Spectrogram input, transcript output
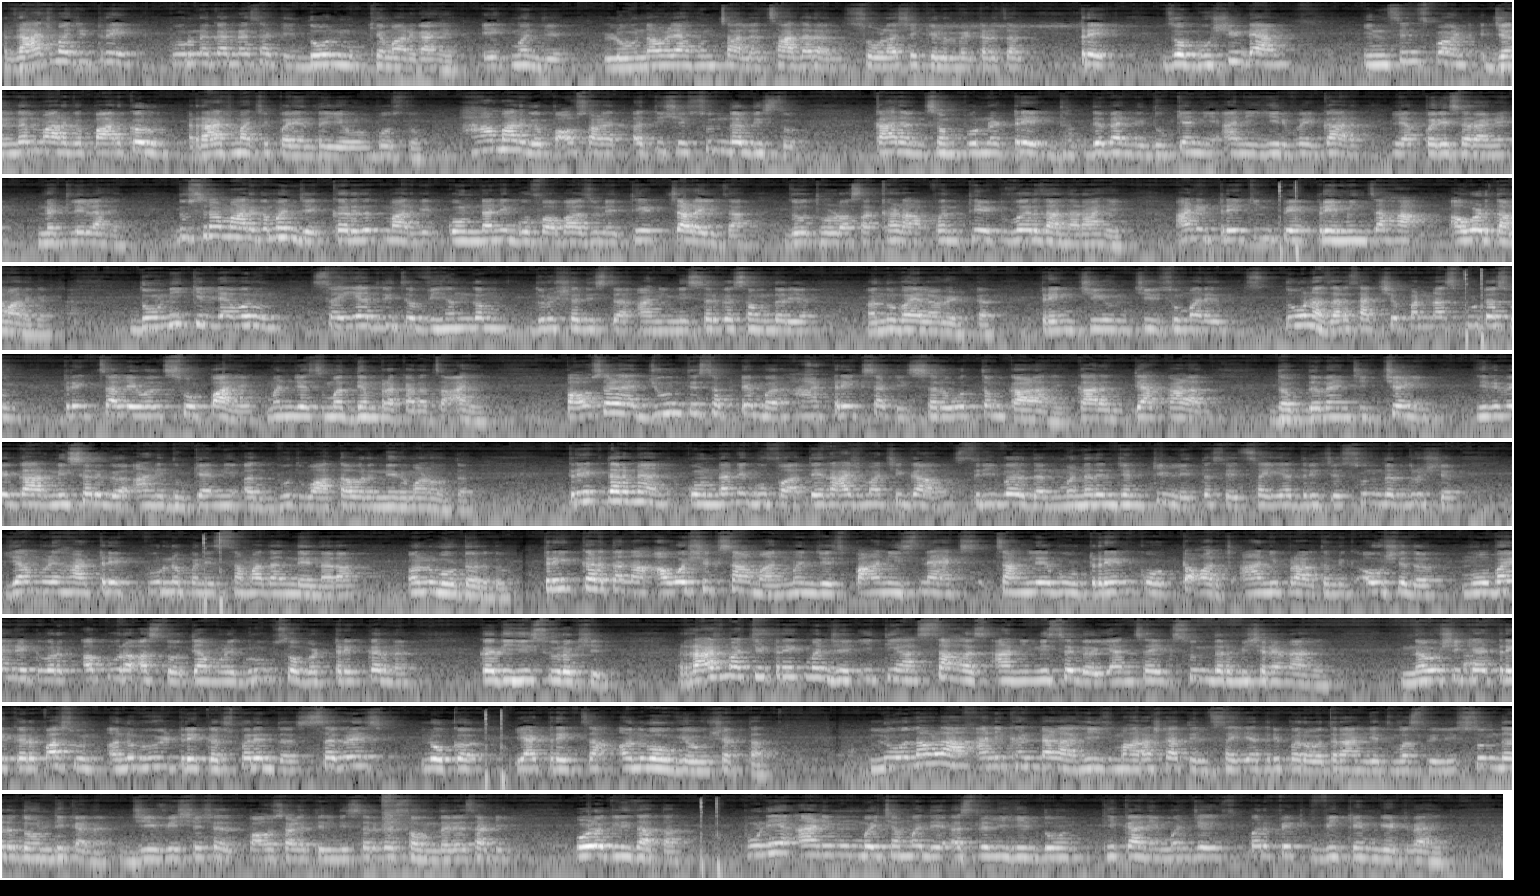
राजमाची ट्रेक पूर्ण करण्यासाठी दोन मुख्य मार्ग आहेत. एक म्हणजे लोणावळ्याहून चालत साधारण सोळाशे किलोमीटरचा ट्रेक जो बुशी डॅम इन्सेन्स पॉइंट जंगल मार्ग पार करून राजमाची पर्यंत येऊन पोहोचतो. हा मार्ग पावसाळ्यात अतिशय सुंदर दिसतो कारण संपूर्ण ट्रेक धबधब्यांनी धुक्यांनी आणि हिरवेगार या परिसराने नटलेला आहे. दुसरा मार्ग म्हणजे कर्जत मार्गे कोंडाने गुफा बाजूने थेट चढाईचा जो थोडासा खडा पण थेट वर जाणार आहे. आणि ट्रेकिंग पे- प्रेमींचा हा आवडता मार्ग. दोन्ही किल्ल्यावरून सह्याद्रीचं विहंगम दृश्य दिसतं आणि निसर्ग सौंदर्य अनुभवायला भेटतं. ट्रेकची उंची सुमारे दोन हजार सातशे पन्नास फूट असून ट्रेकचा लेवल सोपा आहे म्हणजेच मध्यम प्रकाराचा आहे. पावसाळ्यात जून ते सप्टेंबर हा ट्रेकसाठी सर्वोत्तम काळ आहे कारण त्या काळात धबधब्यांची चैन हिरवेगार निसर्ग आणि धुक्यांनी अद्भुत वातावरण निर्माण होतं. ट्रेक दरम्यान कोंडाणे गुफा ते राजमाचे गाव श्रीवर्धन मनोरंजन किल्ले तसेच सह्याद्रीचे सुंदर दृश्य यामुळे हा ट्रेक पूर्णपणे समाधान देणारा अनुभव ठरतो. ट्रेक करताना आवश्यक सामान म्हणजेच पाणी स्नॅक्स चांगले बूट रेनकोट टॉर्च आणि प्राथमिक औषधं मोबाईल नेटवर्क अपुरा असतो त्यामुळे ग्रुप सोबत ट्रेक करणं कधीही सुरक्षित. राजमाची ट्रेक म्हणजे इतिहास साहस आणि निसर्ग यांचं एक सुंदर मिश्रण आहे. नवशिक्या ट्रेकरपासून अनुभवी ट्रेकर्स पर्यंत सगळेच लोक या ट्रेकचा अनुभव घेऊ शकतात. लोणावळा आणि खंडाळा ही महाराष्ट्रातील सह्याद्री पर्वत रांगेत वसलेली सुंदर दोन ठिकाणं जी विशेषतः पावसाळ्यातील निसर्ग सौंदर्यासाठी ओळखली जातात. पुणे आणि मुंबईच्या मध्ये असलेली ही दोन ठिकाणे म्हणजे परफेक्ट वीकेंड गेटवे आहेत.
